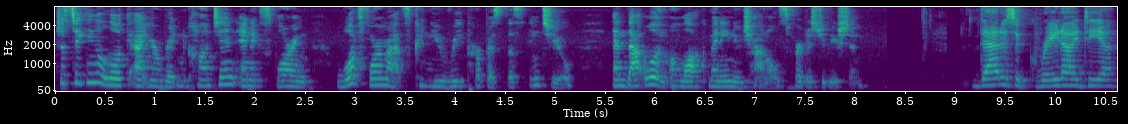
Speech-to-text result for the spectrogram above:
just taking a look at your written content and exploring what formats can you repurpose this into, and that will unlock many new channels for distribution. That is a great idea.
